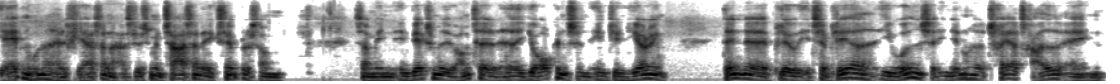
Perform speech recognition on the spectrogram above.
i 1870'erne. Altså hvis man tager sådan et eksempel som, som en, en virksomhed jo omtalte, der hedder Jorgensen Engineering, den øh, blev etableret i Odense i 1933 af en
